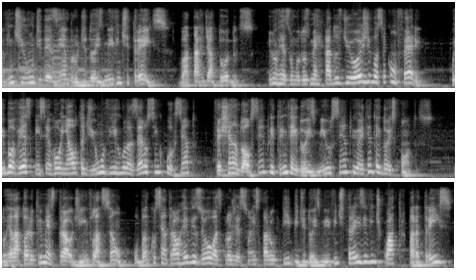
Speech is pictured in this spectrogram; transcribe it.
21 de dezembro de 2023. Boa tarde a todos. E no resumo dos mercados de hoje você confere. O Ibovespa encerrou em alta de 1,05%, fechando aos 132.182 pontos. No relatório trimestral de inflação, o Banco Central revisou as projeções para o PIB de 2023 e 2024 para 3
